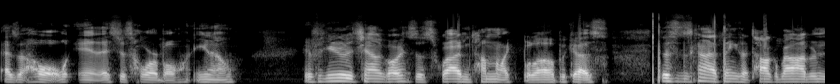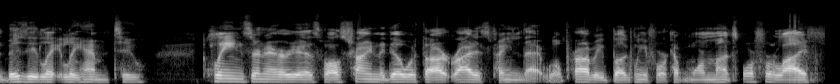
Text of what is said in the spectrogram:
as a whole. And it's just horrible, you know. If you're new to the channel, go ahead and subscribe and comment like below because this is the kind of things I talk about. I've been busy lately having to clean certain areas while trying to deal with the arthritis pain that will probably bug me for a couple more months or for life.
